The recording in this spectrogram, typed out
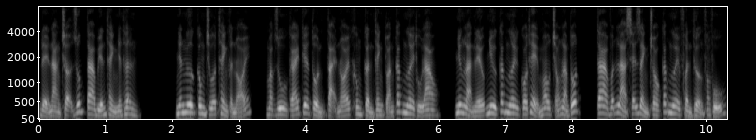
để nàng trợ giúp ta biến thành nhân thân. Nhân ngư công chúa thành khẩn nói, mặc dù cái kia tồn tại nói không cần thanh toán các ngươi thù lao, nhưng là nếu như các ngươi có thể mau chóng làm tốt, ta vẫn là sẽ dành cho các ngươi phần thưởng phong phú.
